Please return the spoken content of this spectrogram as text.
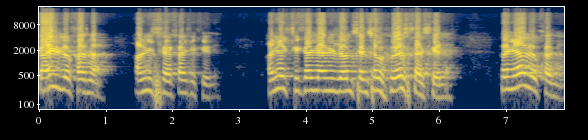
काही लोकांना आम्ही सहकार्य केलं. अनेक ठिकाणी आम्ही जाऊन त्यांचा पुरस्कार केला. पण या लोकांना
